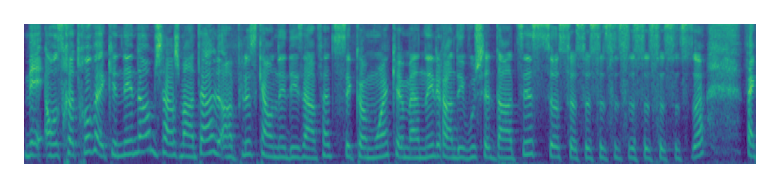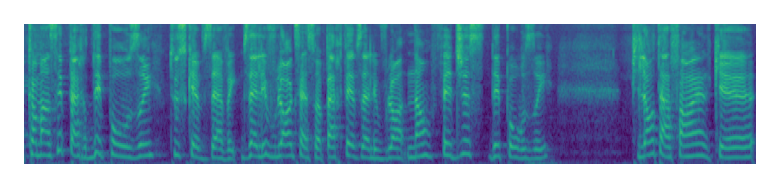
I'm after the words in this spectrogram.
Mais on se retrouve avec une énorme charge mentale. En plus, quand on est des enfants, tu sais comme moi, que maintenant, le rendez-vous chez le dentiste, ça, ça, ça, ça, ça, ça, ça, ça, ça. Fait que commencez par déposer tout ce que vous avez. Vous allez vouloir que ça soit parfait, vous allez vouloir. Non, faites juste déposer. Puis l'autre affaire que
